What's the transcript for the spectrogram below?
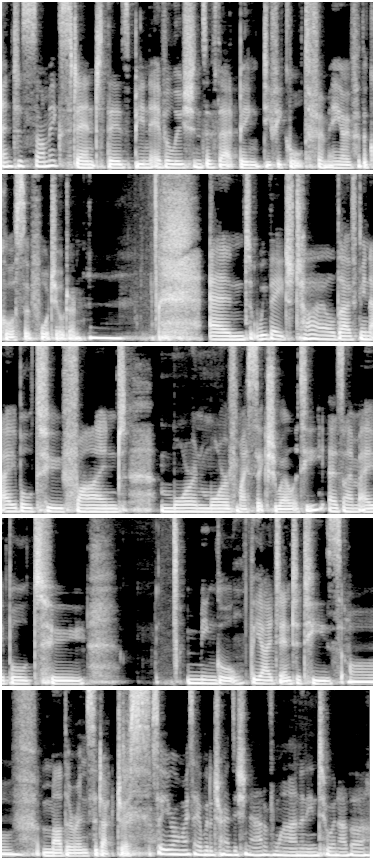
And to some extent, there's been evolutions of that being difficult for me over the course of four children. And with each child, I've been able to find more and more of my sexuality as I'm able to mingle the identities hmm. of mother and seductress. So you're almost able to transition out of one and into another.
